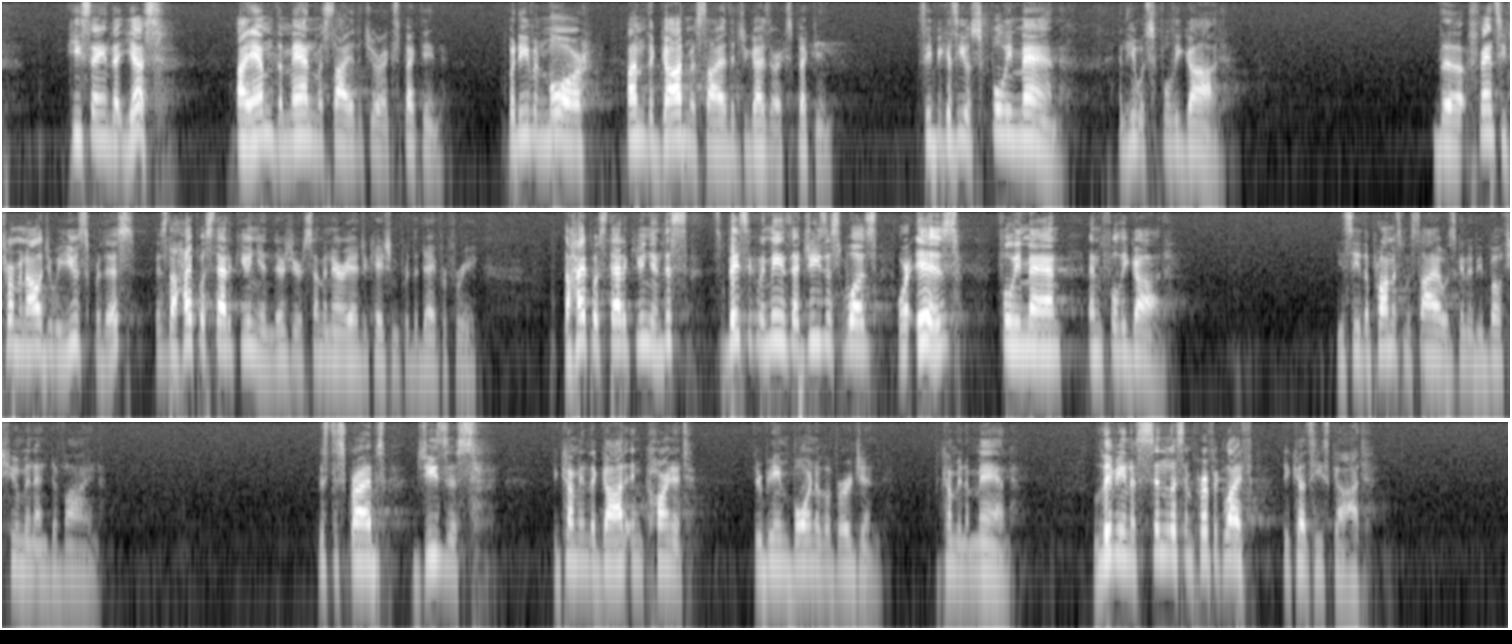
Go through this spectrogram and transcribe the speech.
he's saying that, yes, I am the man Messiah that you're expecting. But even more, I'm the God Messiah that you guys are expecting. See, because he was fully man and he was fully God. The fancy terminology we use for this is the hypostatic union. There's your seminary education for the day for free. The hypostatic union, this basically means that Jesus was or is fully man and fully God. You see, the promised Messiah was going to be both human and divine. This describes Jesus becoming the God incarnate through being born of a virgin, becoming a man, living a sinless and perfect life because he's God,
